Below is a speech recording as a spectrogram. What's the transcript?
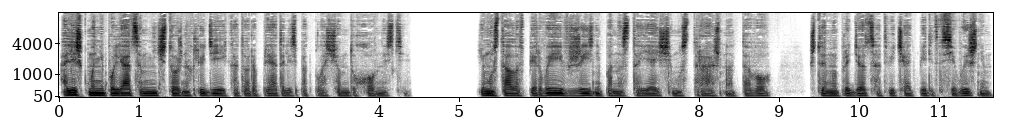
а лишь к манипуляциям ничтожных людей, которые прятались под плащом духовности. Ему стало впервые в жизни по-настоящему страшно от того, что ему придется отвечать перед Всевышним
